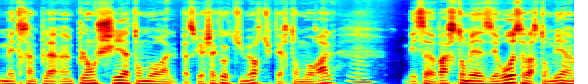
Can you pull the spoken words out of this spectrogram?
mettre un plancher à ton moral. Parce qu'à chaque fois que tu meurs, tu perds ton moral. Mm. Mais ça va pas retomber à zéro, ça va retomber à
